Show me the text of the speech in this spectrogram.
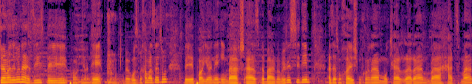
شنوندگان عزیز به پایان به عضو می‌خوام ازتون. به پایان این بخش از برنامه رسیدیم. ازتون خواهش می‌کنم مکررن و حتما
